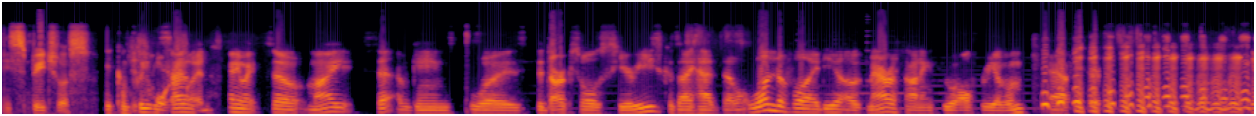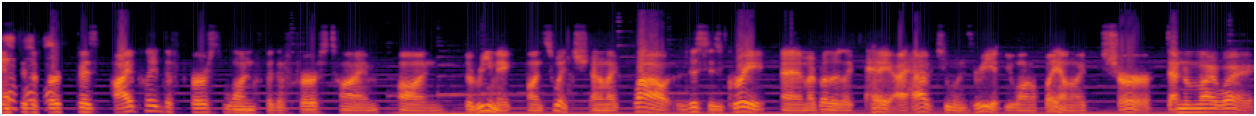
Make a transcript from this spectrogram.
He's speechless. it He's completely silent. horrified. Anyway, so my set of games was the Dark Souls series because I had the wonderful idea of marathoning through all three of them after into the first because I played the first one for the first time on the remake on Switch, and I'm like, wow, this is great. And my brother's like, hey, I have two and three if you want to play. I'm like, sure, send them my way.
